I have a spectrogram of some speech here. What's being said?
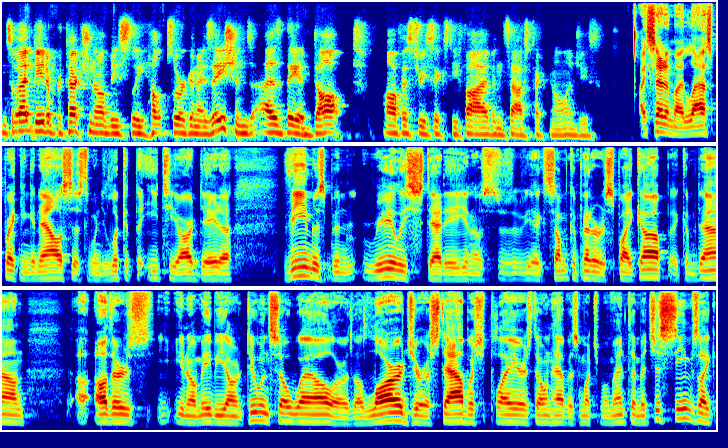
And so that data protection obviously helps organizations as they adopt Office 365 and SaaS technologies. I said in my last breaking analysis, when you look at the ETR data, Veeam has been really steady. You know, some competitors spike up, they come down Uh, others, you know, maybe aren't doing so well or the larger established players don't have as much momentum. It just seems like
